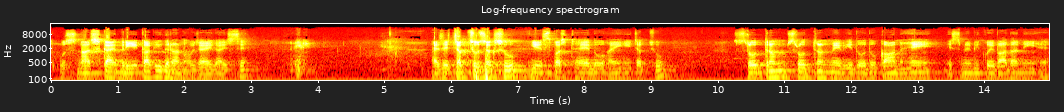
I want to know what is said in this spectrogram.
तो उस नासिका इंद्रिय का भी ग्रहण हो जाएगा इससे। ऐसे चक्षु चक्षु, ये स्पष्ट है, दो हैं ही चक्षु। श्रोत्रम श्रोत्रम में भी दो दो कान हैं, इसमें भी कोई बाधा नहीं है।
